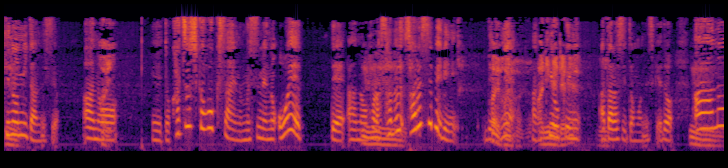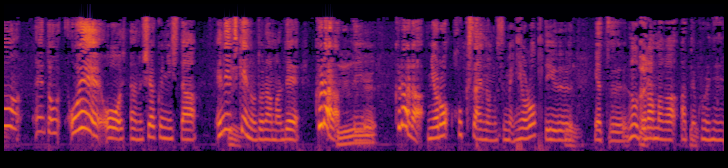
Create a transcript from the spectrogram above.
昨日見たんですよ。あの、はい。えっ、と、葛飾北斎の娘のおえって、あの、うん。ほら、サブ、サルスベリではいはいはいね、あの、記憶に新しいと思うんですけど、うん。あの、えっ、と、おえをあの主役にした NHK のドラマで、クララっていう、うんクララ、ニョロ、北斎の娘、ニョロっていううん。やつのドラマがあって、はい。これね、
